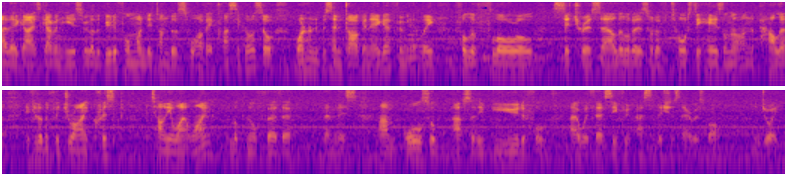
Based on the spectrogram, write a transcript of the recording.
Hi there guys, Gavin here. So we've got the beautiful Monte Tondo Soave Classico. So 100% Garganega from Italy, full of floral, citrus, uh, a little bit of sort of toasty hazelnut on the palate. If you're looking for dry, crisp Italian white wine, look no further than this. Um, also absolutely beautiful uh, with their seafood pasta dishes there as well. Enjoy.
